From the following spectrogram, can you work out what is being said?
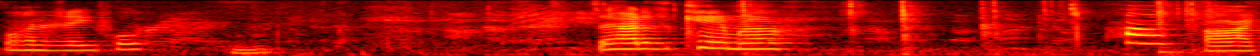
184? Mhm. Say hi to the camera. Hi. Hi.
